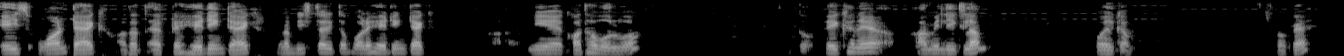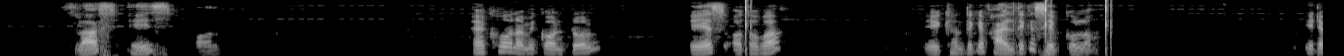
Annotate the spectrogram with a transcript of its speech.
এইচ ওয়ান ট্যাগ অর্থাৎ একটা হেডিং ট্যাগ আমরা বিস্তারিত পরে হেডিং ট্যাগ নিয়ে কথা বলব। তো এখানে আমি লিখলাম welcome okay slash H one এখন আমি কন্ট্রোল এস অথবা এখান থেকে ফাইল থেকে সেভ করলাম। এটা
